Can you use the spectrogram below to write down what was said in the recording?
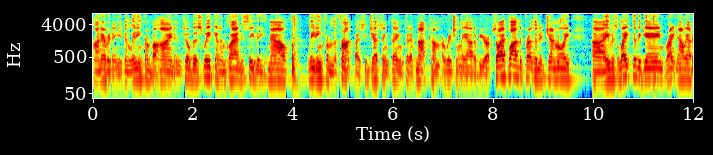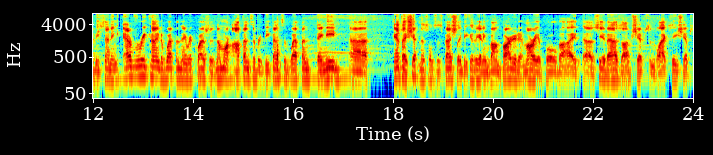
on everything. He's been leading from behind until this week, and I'm glad to see that he's now leading from the front by suggesting things that have not come originally out of Europe. So I applaud the president generally. Uh, he was late to the game. Right now, we ought to be sending every kind of weapon they request. There's no more offensive or defensive weapon. They need uh, anti-ship missiles, especially because they're getting bombarded at Mariupol by uh, Sea of Azov ships and Black Sea ships.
